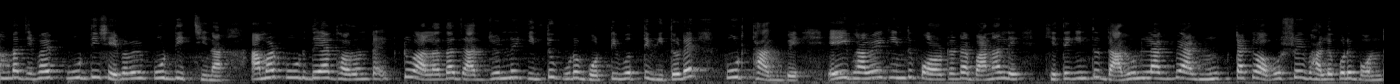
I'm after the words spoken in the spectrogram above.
আমরা যেভাবে পুর দিই, সেইভাবে আমি পুর দিচ্ছি না। আমার পুর দেওয়ার ধরনটা একটু আলাদা, যার জন্যই কিন্তু পুরো ভর্তি ভর্তি ভিতরে পুর থাকবে। এইভাবেই কিন্তু পরোটাটা বানালে খেতে কিন্তু দারুণ লাগবে আর মুখটাকে অবশ্যই ভালো করে বন্ধ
